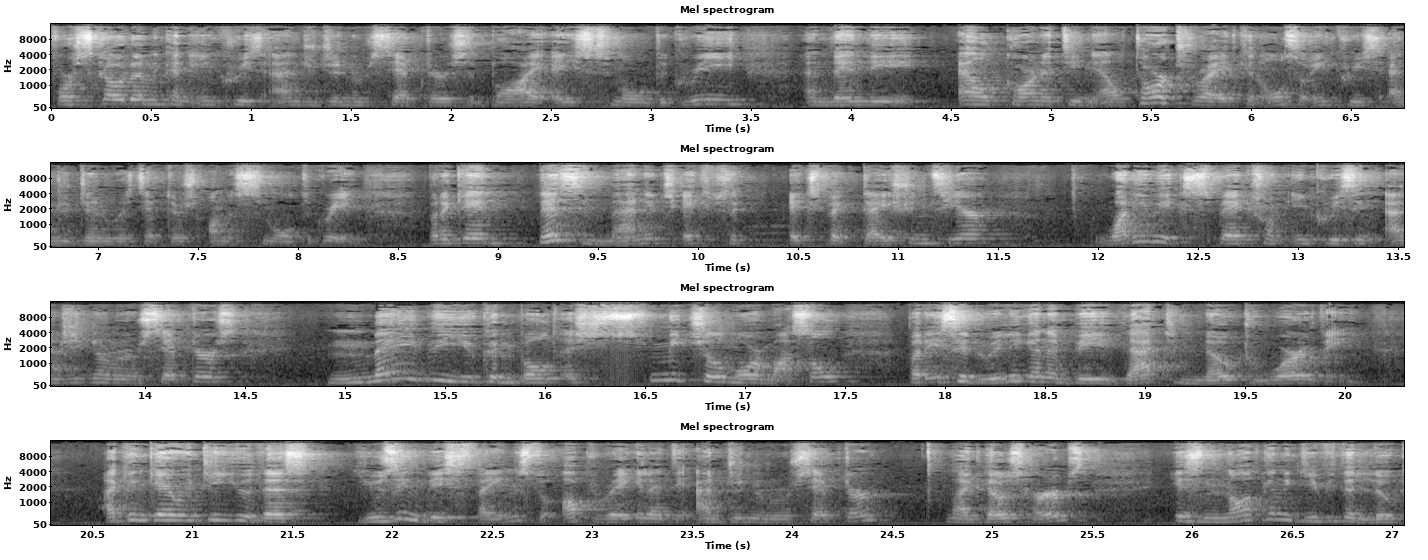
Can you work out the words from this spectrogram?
Forskolin can increase androgen receptors by a small degree, and then the L-carnitine L-tartrate can also increase androgen receptors on a small degree. But again, let's manage ex expectations here. What do you expect from increasing androgen receptors? Maybe you can build a smidgel more muscle, but is it really going to be that noteworthy? I can guarantee you this, using these things to upregulate the androgen receptor, like those herbs, is not going to give you the look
